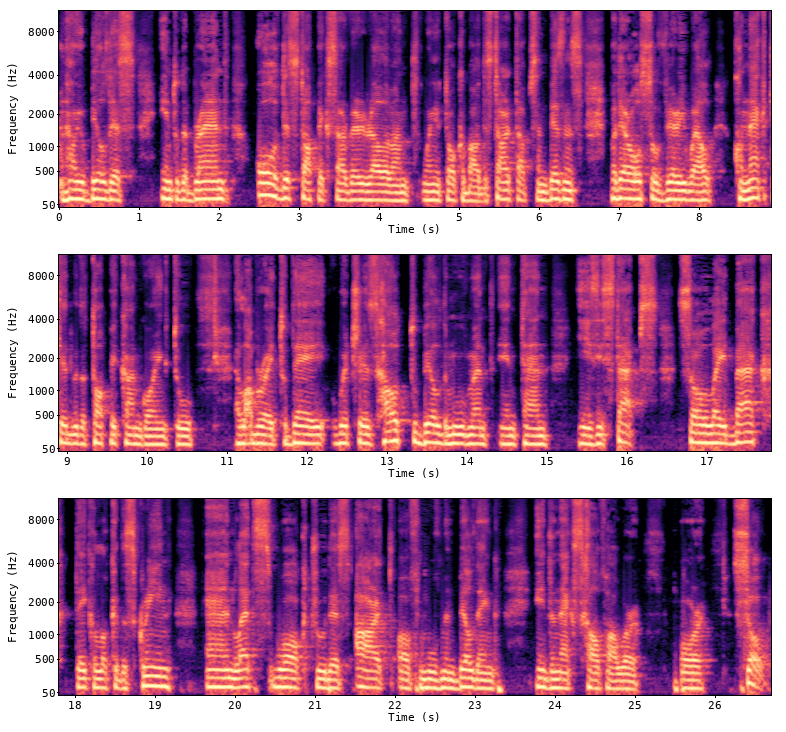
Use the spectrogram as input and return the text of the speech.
and how you build this into the brand. All of these topics are very relevant when you talk about the startups and business, but they're also very well connected with the topic I'm going to elaborate today, which is how to build a movement in 10 easy steps. So laid back, take a look at the screen, and let's walk through this art of movement building in the next half hour or so.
